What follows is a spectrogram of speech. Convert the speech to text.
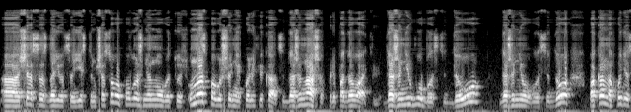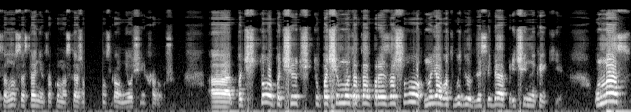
а, сейчас создается, есть тимчасовое положение новое, то есть у нас повышение квалификации даже наших преподавателей, даже не в области ДО, даже не области ДО, пока находится ну, в состоянии таком, скажем, сказал, не очень хорошем. А, что, почему, почему это так произошло? Ну, я вот выделил для себя причины какие. У нас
